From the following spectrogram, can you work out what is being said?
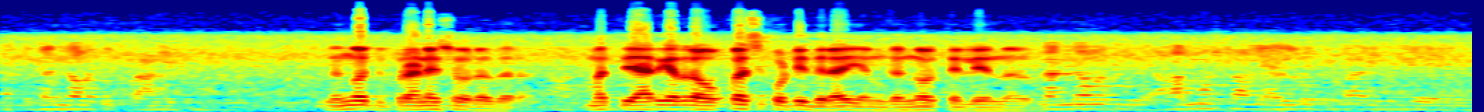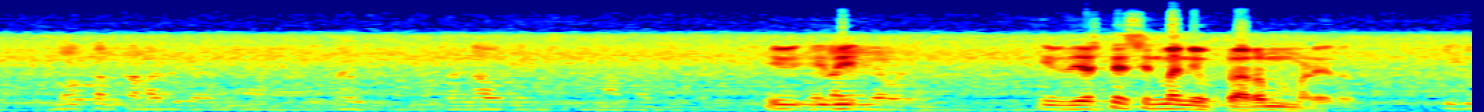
ಮತ್ತು ಗಂಗಾವತಿ ಪ್ರಾಣೇಶ್ ಅಂತ. ಗಂಗಾವತಿ ಪ್ರಾಣೇಶ್ವರ ಅದಾರ. ಮತ್ತೆ ಯಾರಿಗಾದ್ರೂ ಅವಕಾಶ ಕೊಟ್ಟಿದ್ದೀರಾ ಏನು ಗಂಗಾವತಿಯಲ್ಲಿ ಏನಾದ್ರು? ಗಂಗಾವತಿ ಆಲ್ಮೋಸ್ಟ್ ಆಲ್ ಎಲ್ಲರೂ ಕೂಡ ಇಲ್ಲಿ ಲೋಕಲ್ ಕಲಾವಿದರನ್ನೇ ಉಪಯೋಗಿಸ್ಕೊಂಡು ಗಂಗಾವತಿ ಇದು ಎಷ್ಟನೇ ಸಿನಿಮಾ ನೀವು ಪ್ರಾರಂಭ ಮಾಡಿರೋದು? ಇದು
